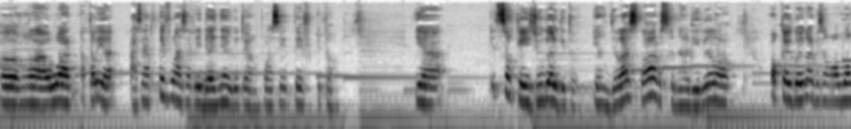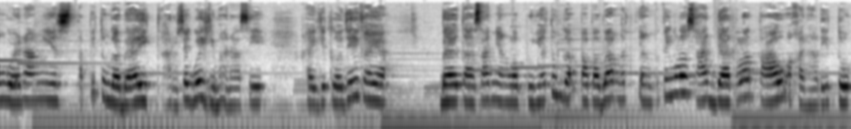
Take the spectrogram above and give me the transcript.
uh, ngelawan atau ya asertif lah setidaknya gitu yang positif gitu. Ya it's okay juga gitu. Yang jelas lo harus kenal diri lo. Oke gue nggak bisa ngomong gue nangis tapi itu nggak baik. Harusnya gue gimana sih? Kayak gitu loh. Jadi kayak batasan yang lo punya tuh nggak apa-apa banget. Yang penting lo sadar lo tahu akan hal itu.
